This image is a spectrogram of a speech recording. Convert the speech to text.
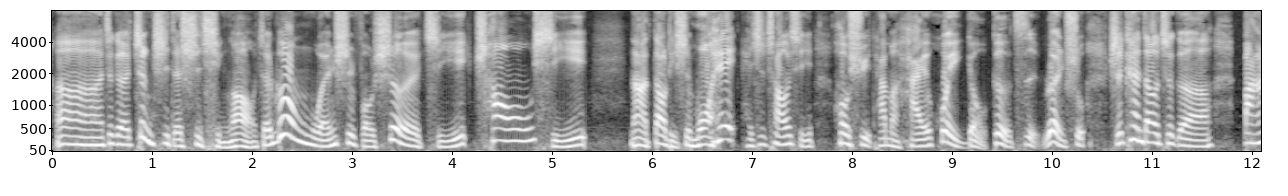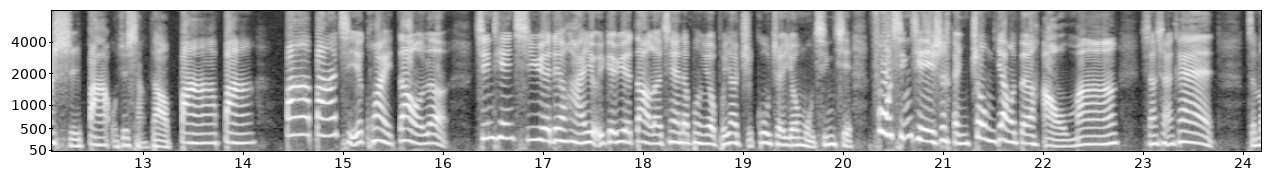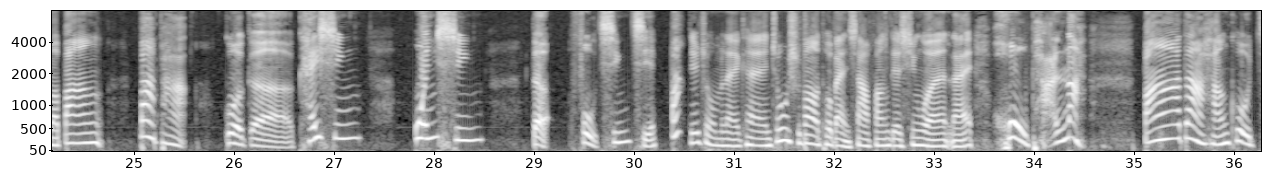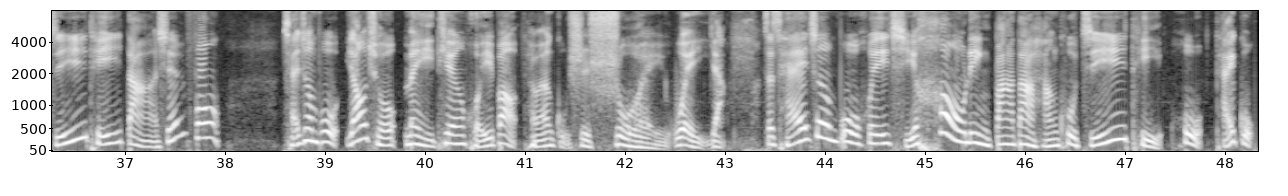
呃，这个政治的事情哦，这论文是否涉及抄袭？那到底是抹黑还是抄袭？后续他们还会有各自论述。只看到这个八十八，我就想到八八八八节快到了。今天七月六号还有一个月到了，亲爱的朋友，不要只顾着有母亲节，父亲节也是很重要的，好吗？想想看，怎么帮爸爸过个开心、温馨的父亲节吧。接着我们来看《中时报》头版下方的新闻，来护盘啦。八大行库集体打先锋，财政部要求每天回报台湾股市水位呀。在财政部挥旗号令八大行库集体护台股，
